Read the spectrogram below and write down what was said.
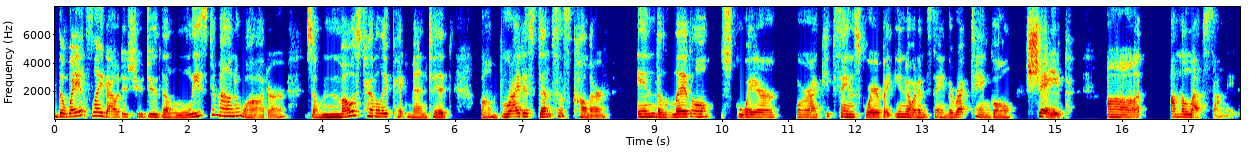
the way it's laid out is you do the least amount of water, so most heavily pigmented, um, brightest, densest color in the little square, or I keep saying square, but you know what I'm saying, the rectangle shape uh, on the left side.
